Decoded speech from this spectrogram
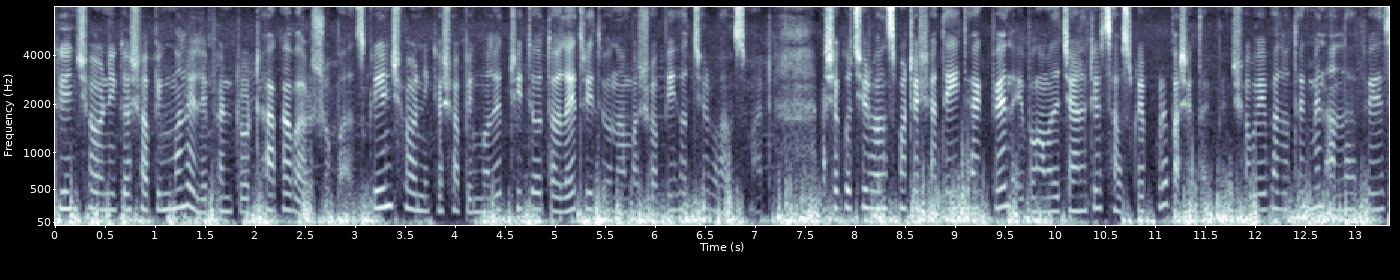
green Swarnika shopping mall, elephant road, Dhaka বারোশো পাঁচ। গ্রিন স্বর্ণিকা শপিং মলের তৃতীয় তলায় তৃতীয় নাম্বার শপই হচ্ছে রোহান স্মার্ট। আশা করছি রোহান স্মার্টের সাথেই থাকবেন এবং আমাদের চ্যানেলটি সাবস্ক্রাইব করে পাশে থাকবেন। সবাই ভালো থাকবেন, আল্লাহ হাফেজ।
